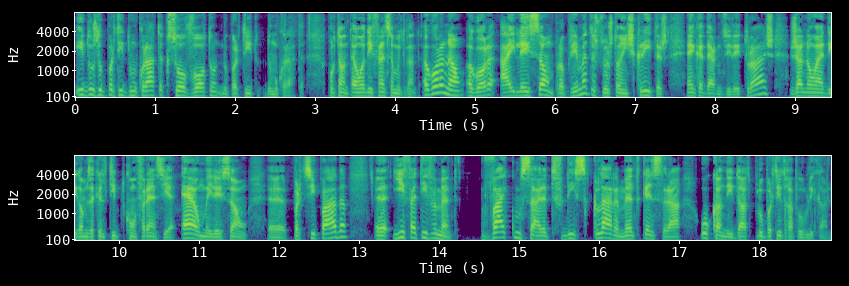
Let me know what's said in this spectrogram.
e dos do Partido Democrata que só votam no Partido Democrata. Portanto, é uma diferença muito grande. Agora não. Agora há eleição propriamente, as pessoas estão inscritas em cadernos eleitorais, já não é, digamos, aquele tipo de conferência, é uma eleição eh, participada eh, e, efetivamente, vai começar a definir-se claramente quem será o candidato pelo Partido Republicano.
